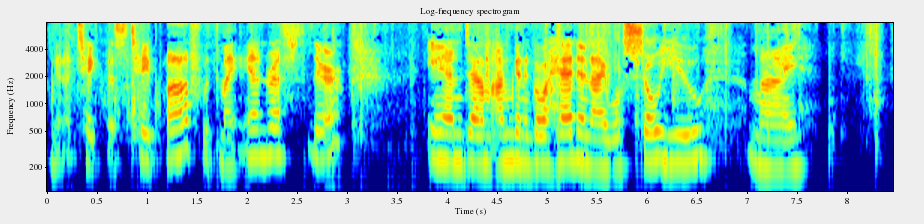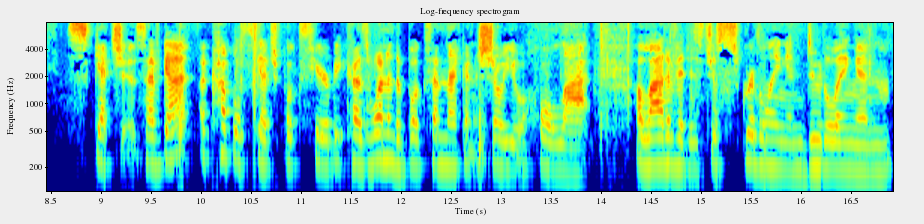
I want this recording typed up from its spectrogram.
I'm going to take this tape off with my address there. And um, I'm going to go ahead and I will show you my sketches. I've got a couple sketchbooks here because one of the books I'm not going to show you a whole lot. A lot of it is just scribbling and doodling and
